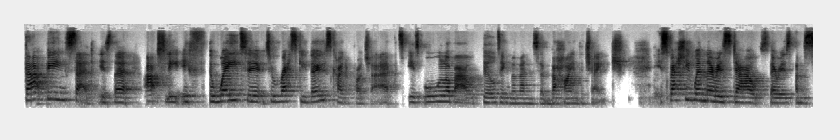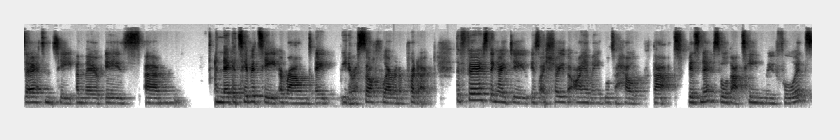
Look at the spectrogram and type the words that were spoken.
that being said, is that actually, if the way to, to rescue those kind of projects is all about building momentum behind the change, especially when there is doubt, there is uncertainty, and there is um, a negativity around a you know a software and a product the first thing i do is i show that i am able to help that business or that team move forwards.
